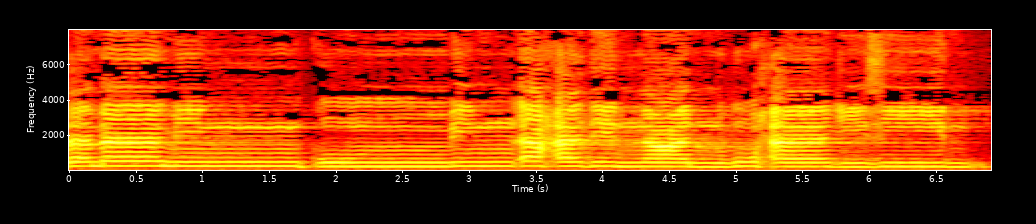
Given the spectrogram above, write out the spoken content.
فما منكم من أحد عنه حاجزين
